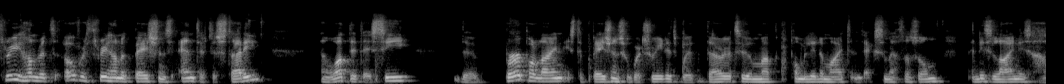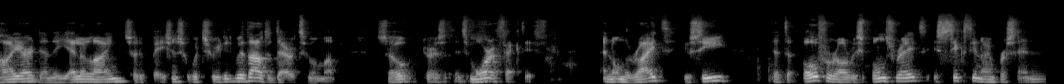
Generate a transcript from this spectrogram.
300, over 300 patients entered the study. And what did they see? The purple line is the patients who were treated with daratumumab, pomalidomide, and dexamethasone. And this line is higher than the yellow line, so the patients who were treated without the daratumumab. So it's more effective. And on the right, you see that the overall response rate is 69%,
